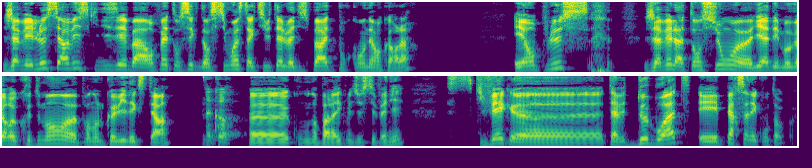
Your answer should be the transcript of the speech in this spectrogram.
J'avais le service qui disait bah en fait on sait que dans six mois cette activité elle va disparaître, pourquoi on est encore là? Et en plus j'avais la tension euh, liée à des mauvais recrutements euh, pendant le Covid etc. D'accord. Euh, qu'on en parle avec Mathieu Stéphanie. Ce qui fait que tu avais deux boîtes et personne n'est content quoi.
